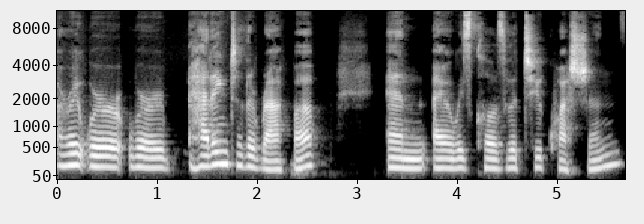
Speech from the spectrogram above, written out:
All right, we're we're heading to the wrap up and I always close with two questions.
